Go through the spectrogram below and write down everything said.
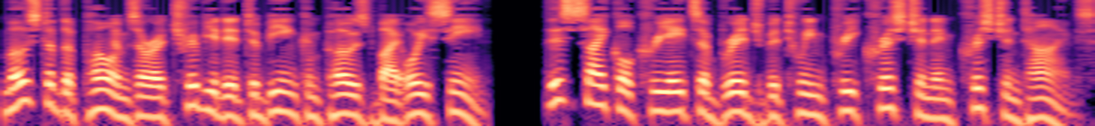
Most of the poems are attributed to being composed by Oisin. This cycle creates a bridge between pre-Christian and Christian times.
